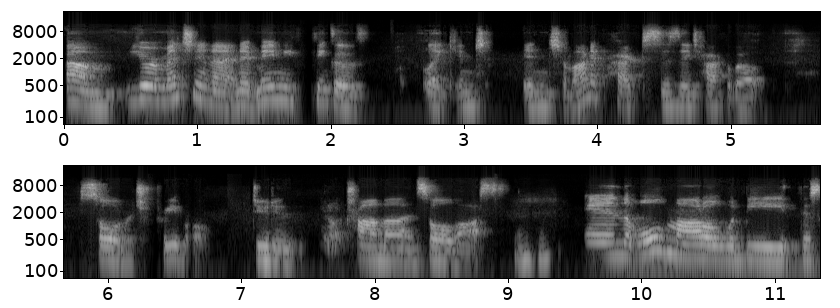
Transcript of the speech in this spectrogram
Um, you were mentioning that, and it made me think of like in in shamanic practices, they talk about soul retrieval due to you know trauma and soul loss. Mm-hmm. And the old model would be this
